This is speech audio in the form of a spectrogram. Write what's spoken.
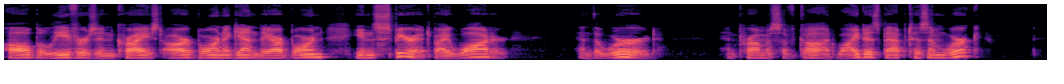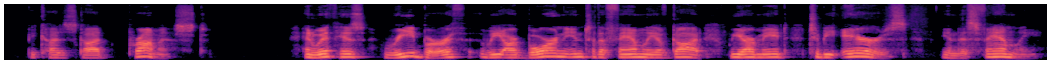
all believers in Christ are born again. They are born in spirit by water and the Word and promise of God. Why does baptism work? Because God promised. And with his rebirth, we are born into the family of God. We are made to be heirs in this family.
